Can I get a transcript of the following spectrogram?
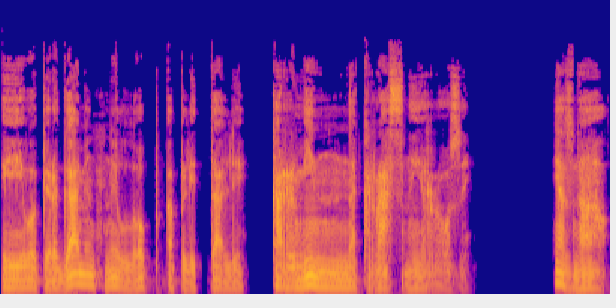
и его пергаментный лоб оплетали карминно-красные розы. Я знал,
